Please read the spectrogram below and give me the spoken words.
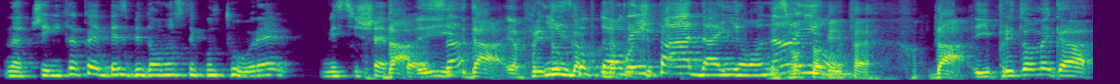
znači, ikakve bezbedonosne kulture, misli šef da, kosa. I, da, ja pritom I zbog toga da poči... i pada i ona zbog i toga on. I pa Da, i pri tome ga,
